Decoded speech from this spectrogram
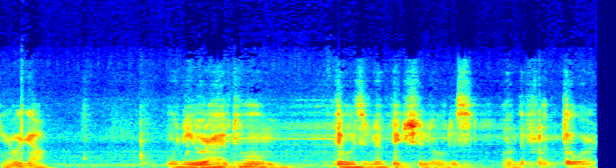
Here we go. When he arrived home, there was an eviction notice on the front door.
